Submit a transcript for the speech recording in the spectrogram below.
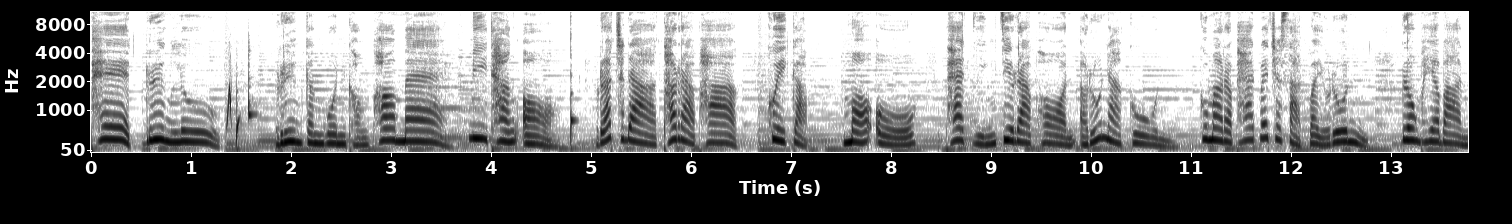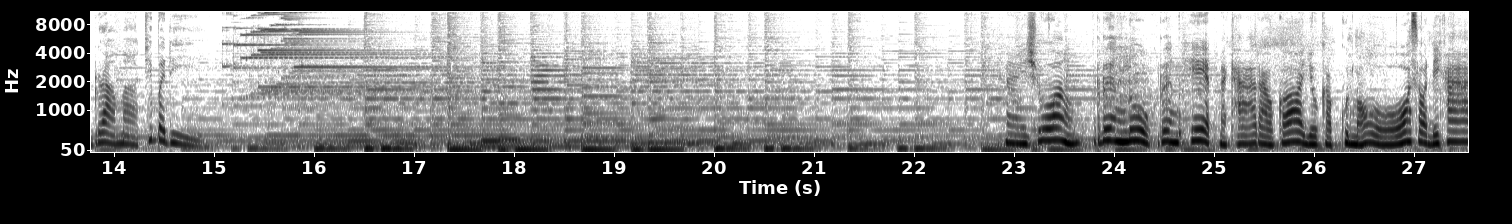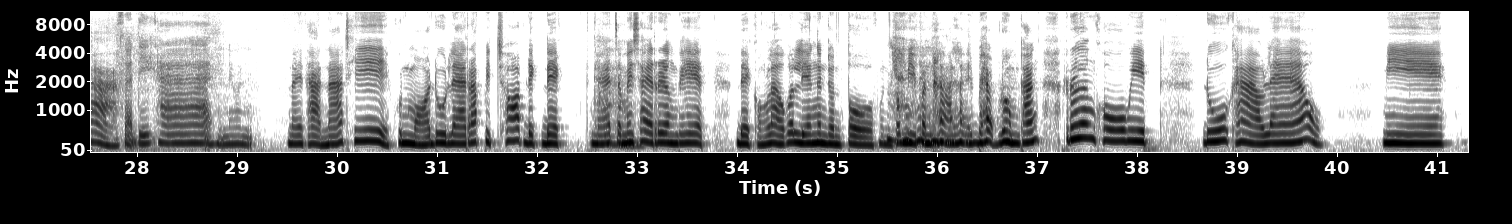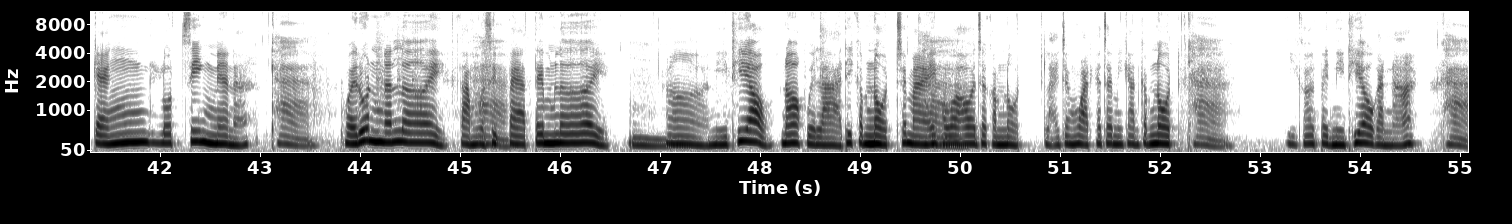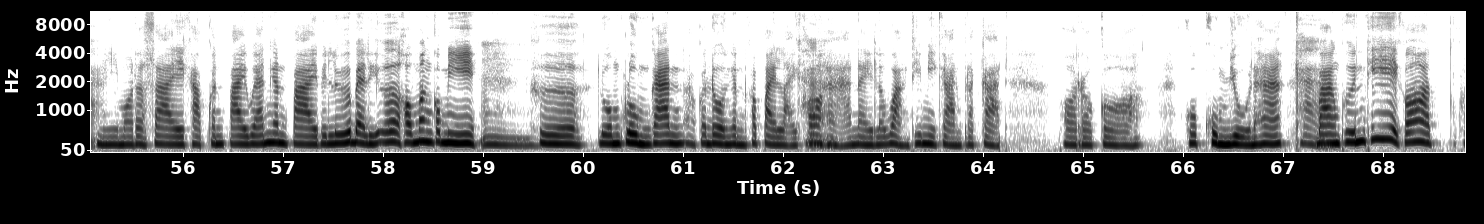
เพศ เรื่องลูก เรื่องกังวลของพ่อแม่ มีทางออก รัชดาธราภาค คุยกับหมอโอ แพทย์หญิงจิราพรอรุณากูล กุมารแพทย์เวชศาสตร์วัยรุ่น โรงพยาบาลรามาธิบดีในช่วงเรื่องลูกเรื่องเพศนะคะ เราก็อยู่กับคุณหมอโอ สวัสดีค่ะ สวัสดีค่ะพี่นุ่น ในฐานะที่คุณหมอดูแลรับผิดชอบเด็กๆ แม้จะไม่ใช่เรื่องเพศ เด็กของเราก็เลี้ยงกันจนโต มันก็มีปัญหาหลายแบบรวมทั้งเรื่องโควิด ดูข่าวแล้ว มีแก๊งรถซิ่งเนี่ยนะค่ะวัยรุ่นทั้งนั้นเลย ต่ำกว่าค่ะสิบแปดเต็มเลยอืมอ่าหนีเที่ยวนอกเวลาที่กำหนดใช่ไหมค่ะเพราะว่าเขาจะกำหนดหลายจังหวัดก็จะมีการกำหนด ค่ะพี่ก็ไปหนีเที่ยวกันนะค่ะมีมอเตอร์ไซค์ขับกันไปแว้นกันไป ไปลื้อแบรีเออร์เขามั่งก็มีอืมคือรวมกลุ่มกันเอาก็โดนกันเข้าไปหลายข้อค่ะหาในระหว่างที่มีการประกาศพรกควบคุมอยู่นะคะค่ะบางพื้นที่ก็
